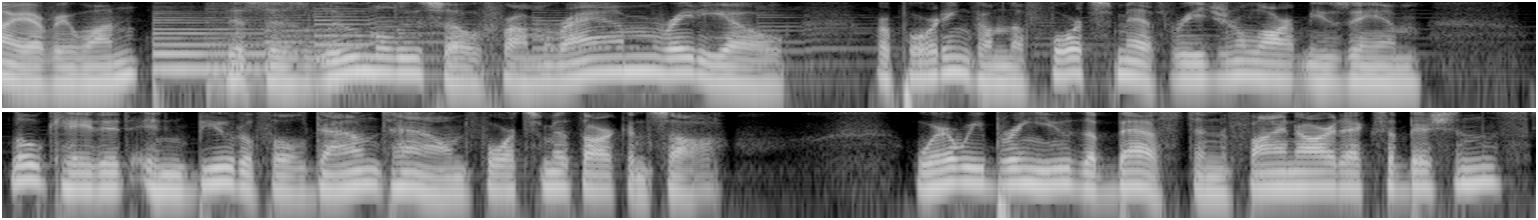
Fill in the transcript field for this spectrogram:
Hi, everyone. This is Lou Meluso from Ram Radio, reporting from the Fort Smith Regional Art Museum, located in beautiful downtown Fort Smith, Arkansas, where we bring you the best in fine art exhibitions,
